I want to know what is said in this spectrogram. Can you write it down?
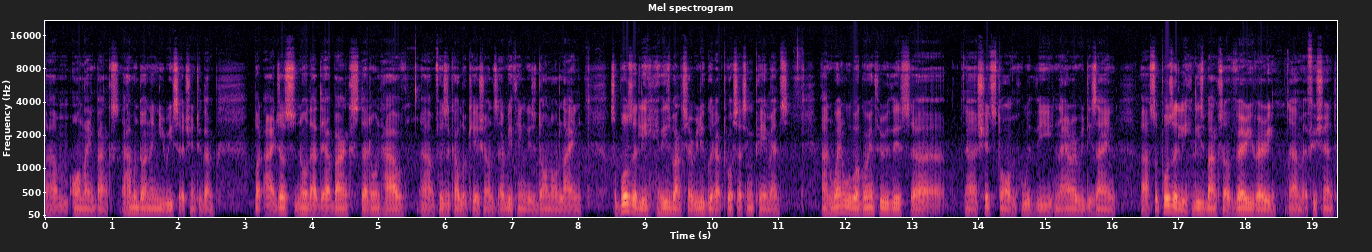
um, online banks. I haven't done any research into them, but I just know that there are banks that don't have uh, physical locations. Everything is done online. Supposedly, these banks are really good at processing payments. And when we were going through this uh, uh, shitstorm with the Naira redesign, uh, supposedly these banks are very, very um, efficient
